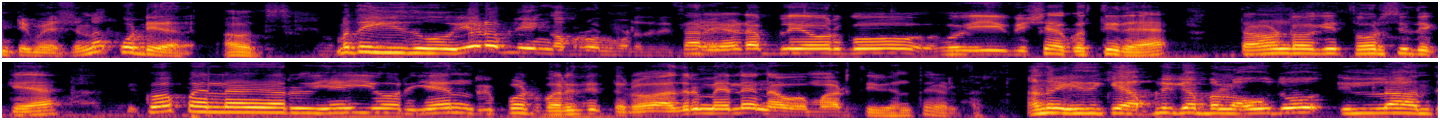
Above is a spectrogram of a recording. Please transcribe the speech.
ಇಂಟಿಮೇಷನ್ ಕೊಟ್ಟಿದ್ದಾರೆ. ಹೌದು ಮತ್ತೆ ಇದು ಎ ಡಬ್ಲ್ಯೂ ಹೆಂಗ್ ಅಪ್ರೂವಲ್ ಮಾಡಿದ್ರಿ ಸರ್ ಎ ಡಬ್ಲ್ಯೂ ಅವ್ರಿಗೂ ಈ ವಿಷಯ ಗೊತ್ತಿದೆ. ತಗೊಂಡೋಗಿ ತೋರಿಸಿದಕ್ಕೆ ಗೋಪಾಲ್ ಅವರು ಎ ಅವ್ರು ಏನ್ ರಿಪೋರ್ಟ್ ಬರೆದಿತ್ತರೋ ಅದ್ರ ಮೇಲೆ ನಾವು ಮಾಡ್ತೀವಿ ಅಂತ ಹೇಳ್ತಾರೆ. ಅಂದ್ರೆ ಇದಕ್ಕೆ ಅಪ್ಲಿಕೇಬಲ್ ಹೌದು ಇಲ್ಲ ಅಂತ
